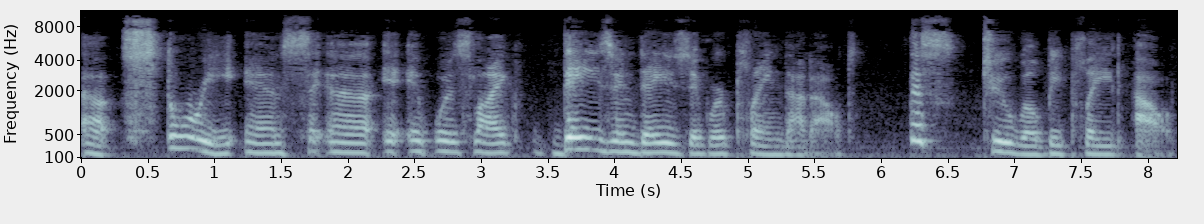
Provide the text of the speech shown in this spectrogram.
uh, story and uh, it, it was like days and days they were playing that out. This too will be played out.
